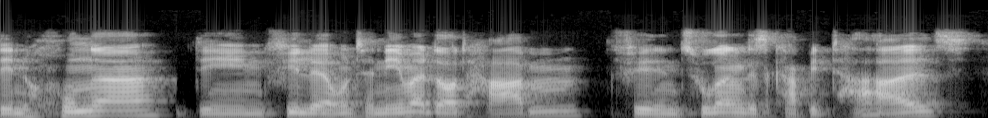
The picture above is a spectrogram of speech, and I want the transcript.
den Hunger, den viele Unternehmer dort haben, für den Zugang des Kapitals.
